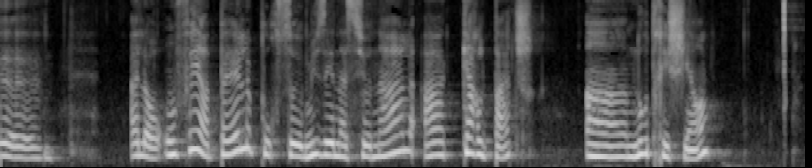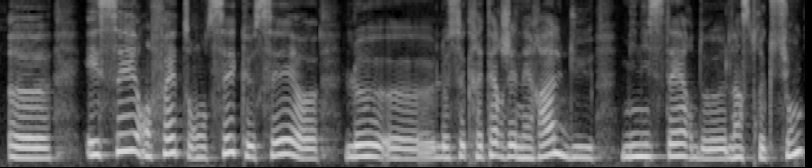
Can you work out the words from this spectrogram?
euh, alors, on fait appel pour ce musée national à Karl Patch, un Autrichien. Euh, et c'est, en fait, on sait que c'est le, le, secrétaire général du ministère de l'Instruction,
